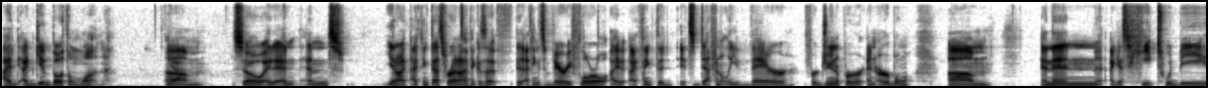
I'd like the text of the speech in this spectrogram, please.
I'd, I'd give both a one. Yeah. Um, so it, and and you know I, I think that's right. I think it's a, I think it's very floral. I, I think that it's definitely there for juniper and herbal. Um, and then I guess heat would be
